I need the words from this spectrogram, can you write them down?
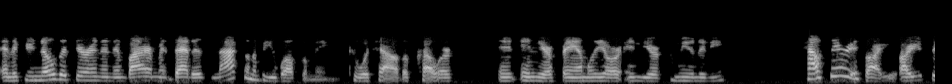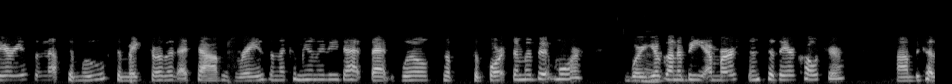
and if you know that you're in an environment that is not going to be welcoming to a child of color in, in your family or in your community, how serious are you? Are you serious enough to move to make sure that that child is raised in a community that that will su- support them a bit more, where Right. you're going to be immersed into their culture? Um, because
